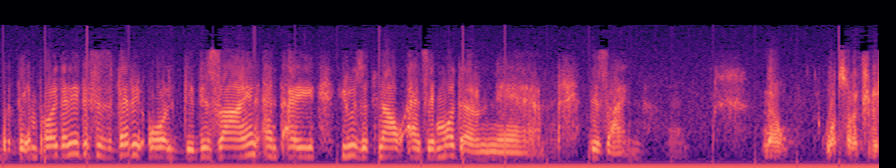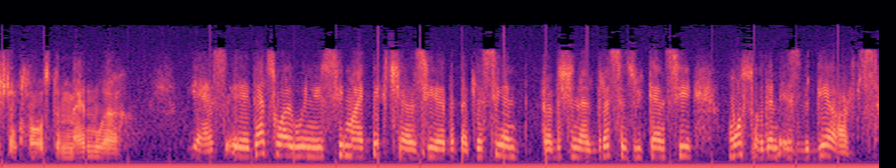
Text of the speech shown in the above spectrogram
with the embroidery. This is very old design, and I use it now as a modern uh, design. Now, what sort of traditional clothes do men wear? Yes, uh, that's why when you see my pictures here, the Palestinian traditional dresses, you can see most of them is the girls.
